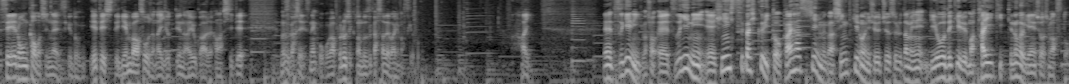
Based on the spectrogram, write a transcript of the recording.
正論かもしれないですけど、得てして現場はそうじゃないよっていうのはよくある話で、難しいですね。ここがプロジェクトの難しさではありますけど。はい。えー、次に行きましょう。えー、次に、えー、品質が低いと開発チームが新機能に集中するために利用できる、まあ、帯域っていうのが減少しますと。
